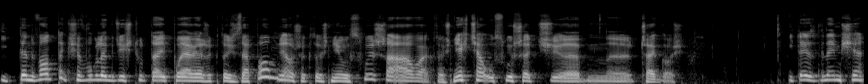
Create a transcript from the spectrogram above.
I ten wątek się w ogóle gdzieś tutaj pojawia, że ktoś zapomniał, że ktoś nie usłyszał, a ktoś nie chciał usłyszeć e, e, czegoś. I to jest, wydaje mi się,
